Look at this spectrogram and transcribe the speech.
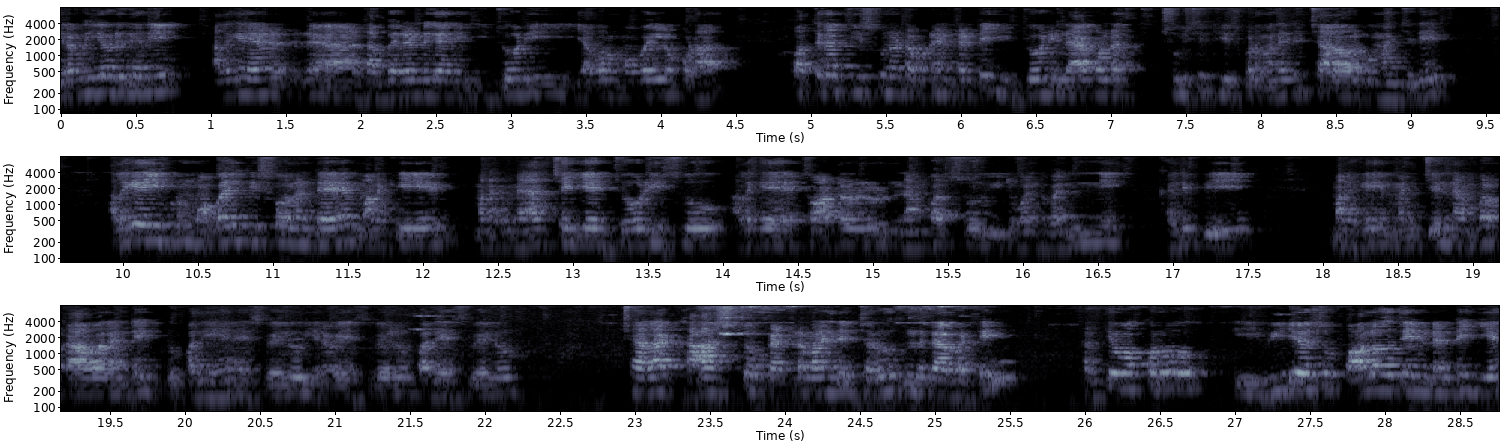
ఇరవై ఏడు కానీ అలాగే డెబ్బై రెండు కానీ ఈ జోడీ ఎవరి మొబైల్లో కూడా కొత్తగా తీసుకునేటప్పుడు ఏంటంటే ఈ జోడీ లేకుండా చూసి తీసుకోవడం అనేది చాలా వరకు మంచిది. అలాగే ఇప్పుడు మొబైల్ తీసుకోవాలంటే మనకి మనకి మ్యాచ్ అయ్యే జోడీసు అలాగే టోటల్ నెంబర్స్ ఇటువంటివన్నీ కలిపి మనకి మంచి నెంబర్ కావాలంటే ఇప్పుడు పదిహేను వేసి వేలు ఇరవై వేసి వేలు పదిహేను వేలు చాలా కాస్ట్ పెట్టడం అనేది జరుగుతుంది కాబట్టి ప్రతి ఒక్కరూ ఈ వీడియోస్ ఫాలో అవుతే ఏంటంటే ఏ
